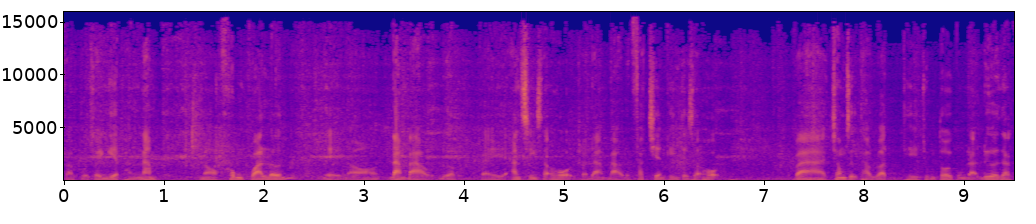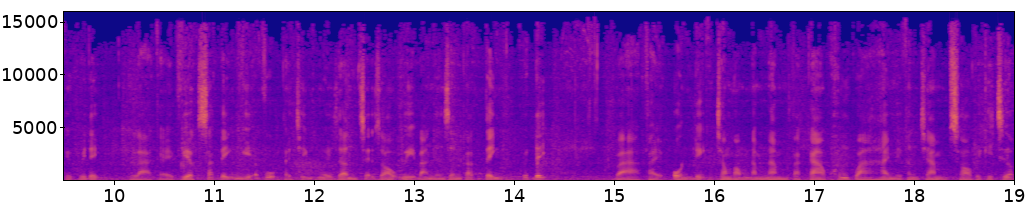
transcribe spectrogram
và của doanh nghiệp hàng năm nó không quá lớn để nó đảm bảo được cái an sinh xã hội và đảm bảo được phát triển kinh tế xã hội. Và trong dự thảo luật thì chúng tôi cũng đã đưa ra cái quy định là cái việc xác định nghĩa vụ tài chính của người dân sẽ do Ủy ban nhân dân các tỉnh quyết định và phải ổn định trong vòng 5 năm và cao không quá 20% so với kỳ trước.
